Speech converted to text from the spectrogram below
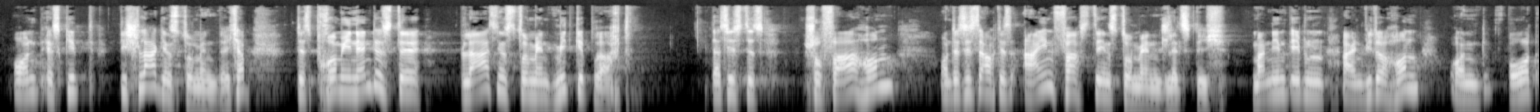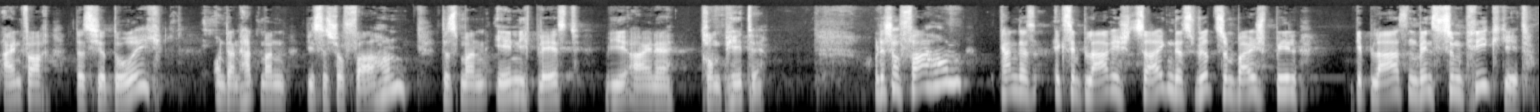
und es gibt die Schlaginstrumente. Ich habe das prominenteste Blasinstrument mitgebracht. Das ist das Schofarhorn und das ist auch das einfachste Instrument letztlich. Man nimmt eben ein Widerhorn und bohrt einfach das hier durch und dann hat man dieses Schofarhorn, das man ähnlich bläst wie eine Trompete. Und das Schofarhorn kann das exemplarisch zeigen. Das wird zum Beispiel geblasen, wenn es zum Krieg geht.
